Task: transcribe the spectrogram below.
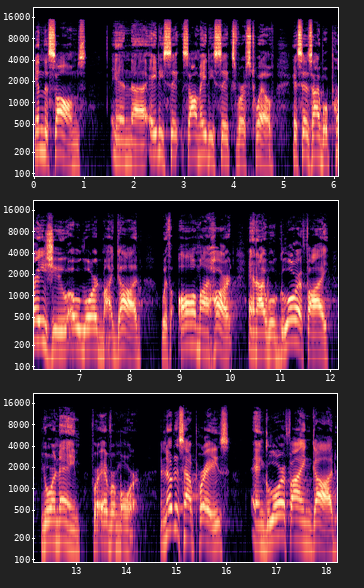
In the Psalms, in uh, 86, Psalm 86, verse 12, it says, I will praise you, O Lord my God, with all my heart, and I will glorify your name forevermore. And notice how praise and glorifying God,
